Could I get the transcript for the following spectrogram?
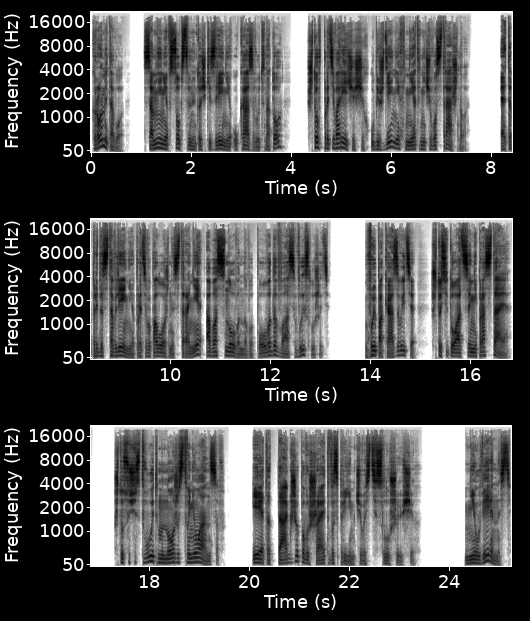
Кроме того, сомнения в собственной точке зрения указывают на то, что в противоречащих убеждениях нет ничего страшного. Это предоставление противоположной стороне обоснованного повода вас выслушать. Вы показываете, что ситуация непростая, что существует множество нюансов, и это также повышает восприимчивость слушающих. Неуверенность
